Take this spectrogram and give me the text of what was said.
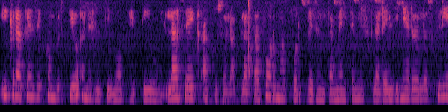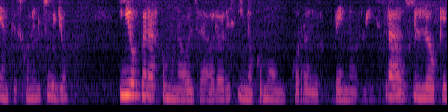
y Kraken se convirtió en el último objetivo. La SEC acusó a la plataforma por presuntamente mezclar el dinero de los clientes con el suyo y operar como una bolsa de valores y no como un corredor de no registrados, lo que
